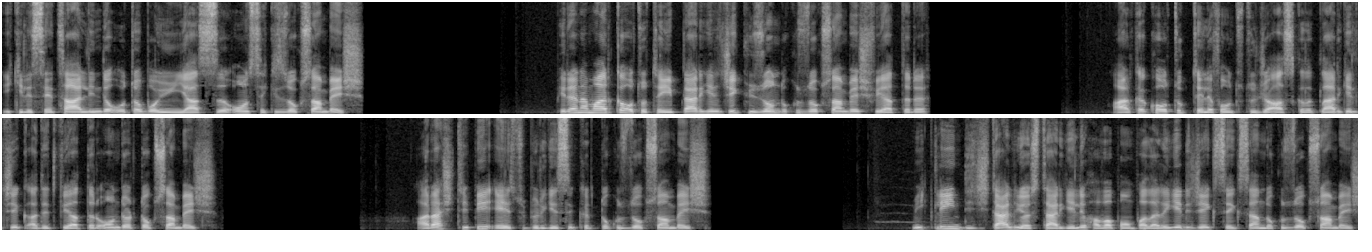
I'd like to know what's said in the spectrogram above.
İkili set halinde oto boyun yassı 18.95. Pirana marka ototeyipler gelecek 119.95 fiyatları. Arka koltuk telefon tutucu askılıklar gelecek adet fiyatları 14.95. Araç tipi el süpürgesi 49.95. Miclean dijital göstergeli hava pompaları gelecek 89.95.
